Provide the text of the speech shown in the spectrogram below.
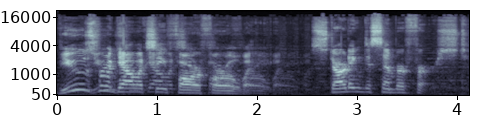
Views from a galaxy far, far away. Starting December 1st.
